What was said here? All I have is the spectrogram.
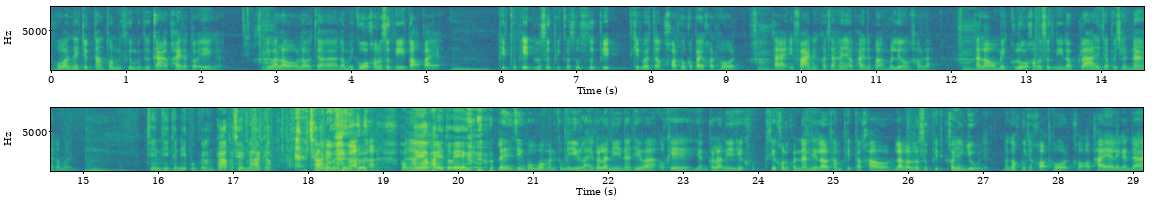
เพราะว่าในจุดตั้งต้นคือมันคือการอภัยต่อตัวเองอะ ที่ว่าเราเราจะเราไม่กลัวความรู้สึกนี้ต่อไปอะผิดก็ผิดรู้สึกผิดก็รู้สึกผิด คิดว่าจะขอโทษก็ไปขอโทษ แต่อีกฝ่ายหนึ่งเขาจะให้อภัยหรือเปล่าเป็นเรื่องของเขาละแต่เราไม่กลัวความรู้สึกนี้เรากล้าที่จะเผชิญหน้ากับมันเช่นที่ตอนนี้ผมกำลังกล้าเผชิญหน้ากับชาติผมให้อภัยตัวเอง และจริงๆ ผมว่ามันก็มีอีกหลายกรณีนะที่ว่าโอเค อย่างกรณีที่ที่คนคนนั้นที่เราทำผิดต่อเขาแล้วเรารู้สึกผิดเขายังอยู่เนี่ย มันก็คงจะขอโทษขออภัยอะไรกันได้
